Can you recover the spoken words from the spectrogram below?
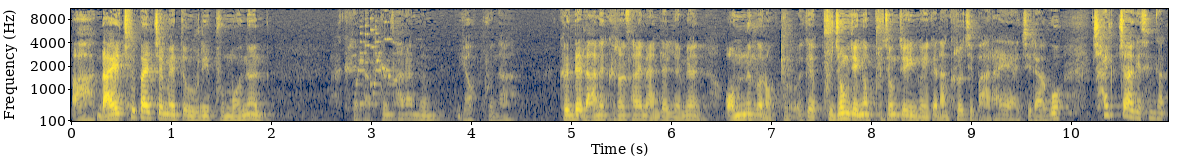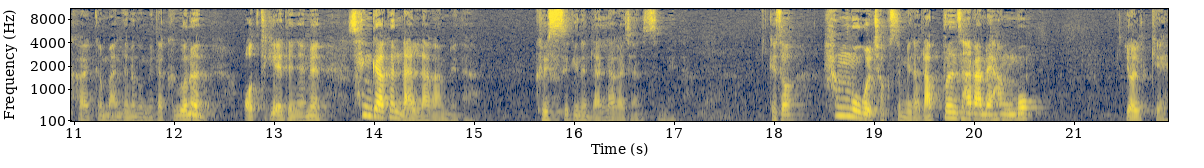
아, 나의 출발점이었던 우리 부모는 아, 그래 나쁜 사람이었구나. 그런데 나는 그런 사람이 안 되려면 없는 건 없고 이게 부정적인 건 부정적인 거니까 난 그러지 말아야지라고 철저하게 생각하게끔 만드는 겁니다. 그거는 어떻게 해야 되냐면 생각은 날아갑니다. 글쓰기는 날아가지 않습니다. 그래서 항목을 적습니다. 나쁜 사람의 항목 10개,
